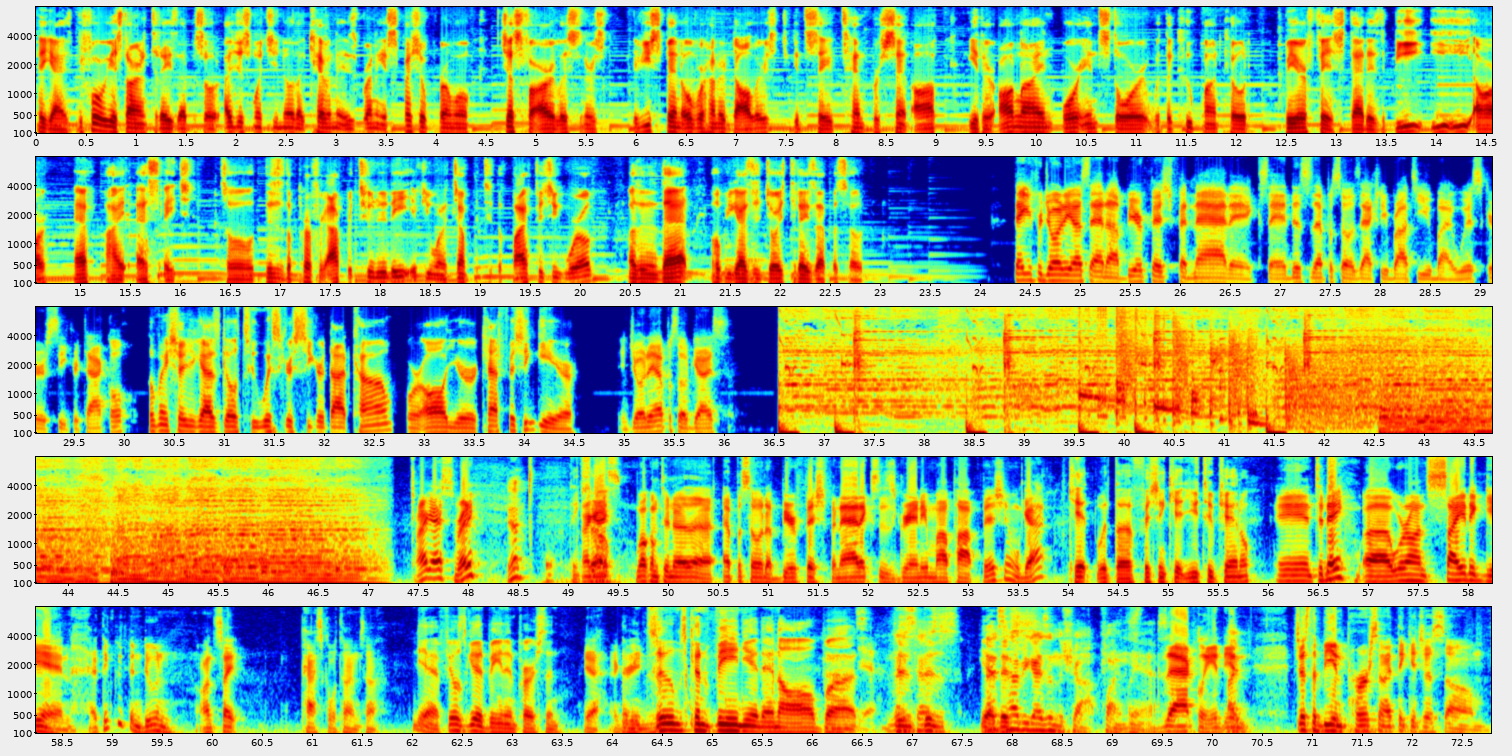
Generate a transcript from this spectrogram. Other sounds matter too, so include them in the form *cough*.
Hey guys, before we get started on today's episode, I just want you to know that Kevin is running a special promo just for our listeners. If you spend over $100, you can save 10% off either online or in store with the coupon code BEERFISH. That is B E E R F I S H. So, this is the perfect opportunity if you want to jump into the fly fishing world. Other than that, I hope you guys enjoy today's episode. Thank you for joining us at uh, Beerfish Fanatics. And this episode is actually brought to you by Whisker Seeker Tackle. So, make sure you guys go to whiskerseeker.com for all your catfishing gear. Enjoy the episode, guys. All right, guys, ready? Yeah. I think All so. right, guys, welcome to another episode of Beerfish Fanatics. This is Granny, MaPop Fishing. We got. Kit with the Fishing Kit YouTube channel. And today uh, we're on site again. I think we've been doing on site past couple times, huh? Yeah, it feels good being in person. Yeah, I mean, agreed. Zoom's convenient and all, but Yeah. this, Nice to- this is yeah, nice to have you guys in the shop finally. Yeah. Exactly, and, and just to be in person, I think it's just um,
